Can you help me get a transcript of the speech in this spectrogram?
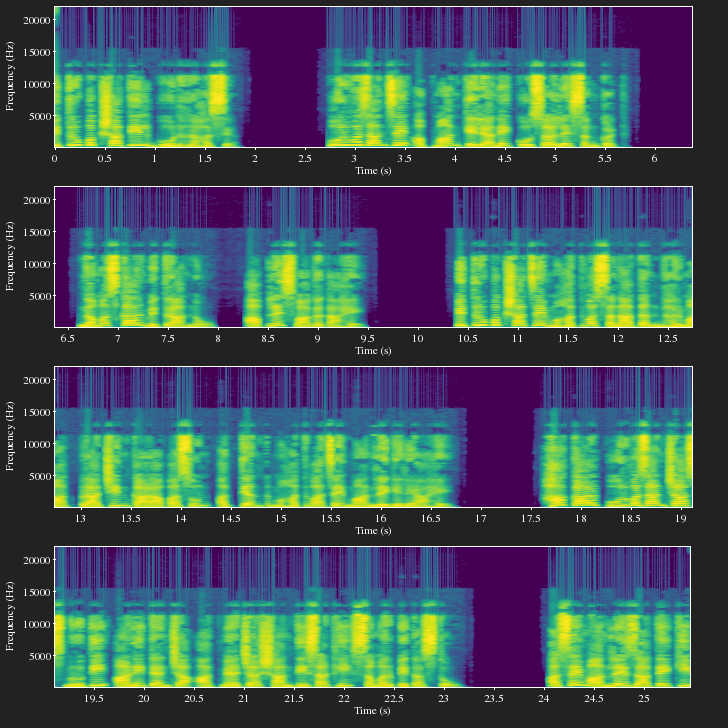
पितृपक्षातील गूढ रहस्य. पूर्वजांचे अपमान केल्याने कोसळले संकट. नमस्कार मित्रांनो आपले स्वागत आहे. पितृपक्षाचे महत्त्व सनातन धर्मात प्राचीन काळापासून अत्यंत महत्त्वाचे मानले गेले आहे. हा काळ पूर्वजांच्या स्मृती आणि त्यांच्या आत्म्याच्या शांतीसाठी समर्पित असतो. असे मानले जाते की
